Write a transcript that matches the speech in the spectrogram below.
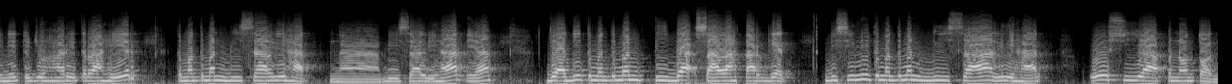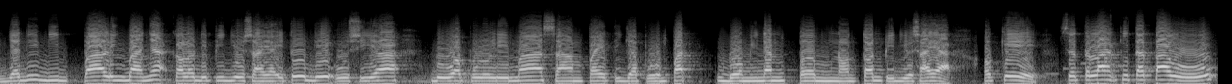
Ini tujuh hari terakhir, teman-teman bisa lihat. Nah, bisa lihat ya. Jadi teman-teman tidak salah target. Di sini teman-teman bisa lihat usia penonton. Jadi di paling banyak kalau di video saya itu di usia 25 sampai 34 dominan penonton video saya. Oke, setelah kita tahu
